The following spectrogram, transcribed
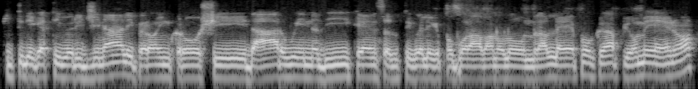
tutti dei cattivi originali, però incroci Darwin, Dickens, tutti quelli che popolavano Londra all'epoca, più o meno.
